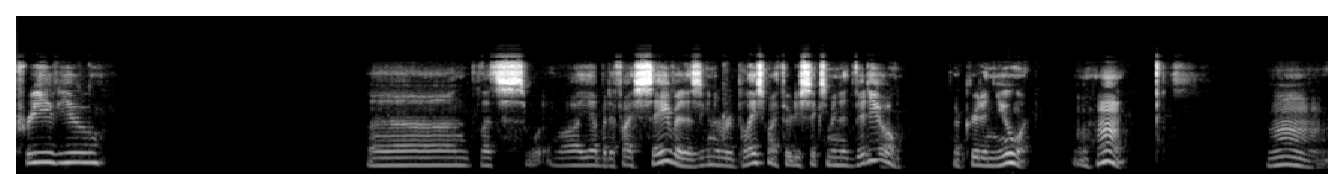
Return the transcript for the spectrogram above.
preview and let's well yeah but if I save it is it going to replace my 36 minute video or create a new one? Mm hmm hmm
